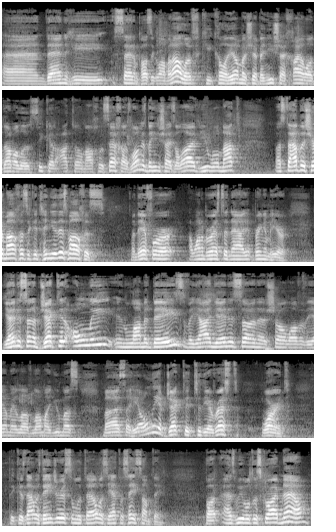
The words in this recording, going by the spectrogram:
And then he said in Pasuk Lamed Aleph, Ki ben Yishai chayil adam alo sikar ato malchusecha. As long as ben Yishai is alive, you will not establish your malchus and continue this malchus. And therefore, I want to him arrested now, bring him here. Yenison objected only in Lamed Beis, Vayan Yenison, Shal Love, Vayame Love, Lama Yumas Maasa. He only objected to the arrest warrant because that was dangerous and Litel was he had to say something. But as we will describe now,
